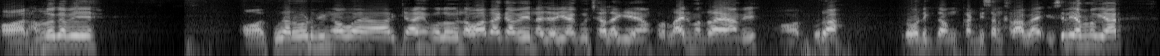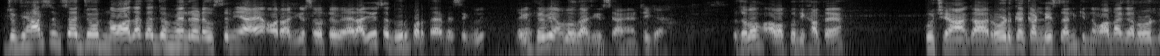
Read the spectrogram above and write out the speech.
और हम लोग अभी और पूरा रोड भींगा हुआ है यार, क्या ही बोलो, नवादा का भी नज़रिया कुछ अलग ही है फोर लाइन बन रहा है यहाँ भी और पूरा रोड एकदम कंडीशन खराब है। इसीलिए हम लोग यार, जो बिहार से जो नवादा का जो मेन रोड है, उससे नहीं आए और राजगीर से होते हुए। राजगीर से दूर पड़ता है बेसिकली लेकिन फिर भी हम लोग राजगीर से आए हैं, ठीक है? तो चलो, अब आपको दिखाते हैं। कुछ यहाँ का रोड का कंडीशन कि नवादा का रोड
